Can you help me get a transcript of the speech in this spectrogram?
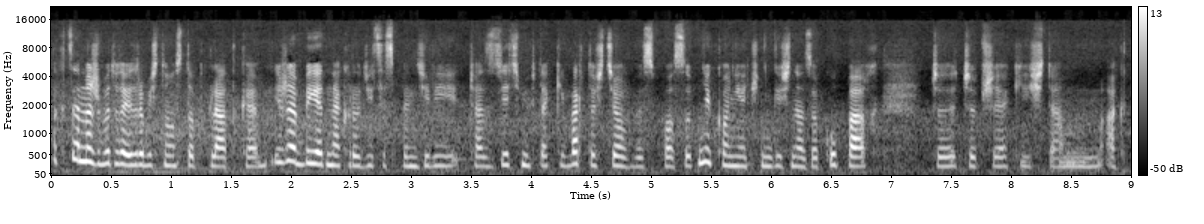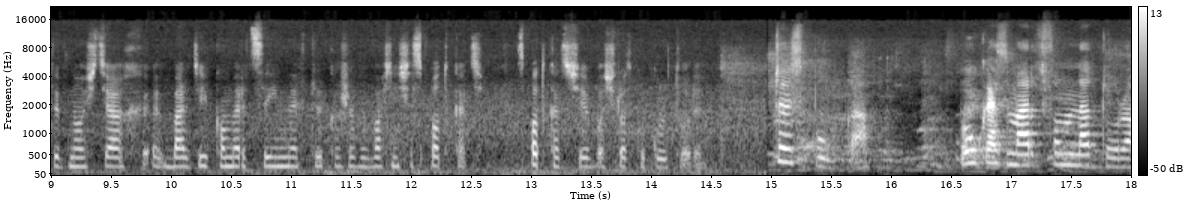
to chcemy, żeby tutaj zrobić tą stopklatkę i żeby jednak rodzice spędzili czas z dziećmi w taki wartościowy sposób, niekoniecznie gdzieś na zakupach czy, czy przy jakichś tam aktywnościach bardziej komercyjnych, tylko żeby właśnie się spotkać, spotkać się w ośrodku kultury. To jest półka. Półka z martwą naturą.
